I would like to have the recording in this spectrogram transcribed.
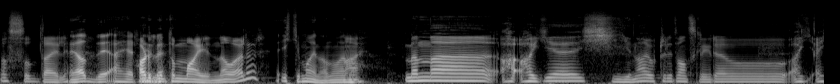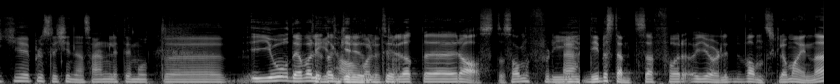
Å, så deilig. Ja, det er helt Har du begynt å mine òg, eller? Ikke mina noe ennå. Men uh, har ikke Kina gjort det litt vanskeligere Er ikke plutselig kineseren litt imot uh, Jo, det var litt av grunnen valuta. til at det raste sånn. Fordi Ja. de bestemte seg for å gjøre det litt vanskelig å mine.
